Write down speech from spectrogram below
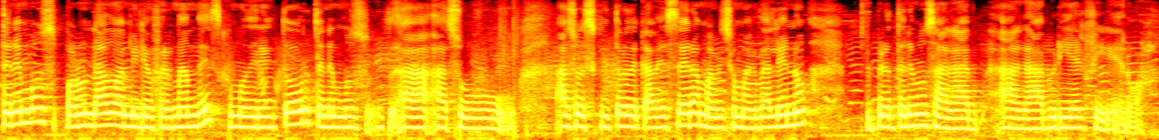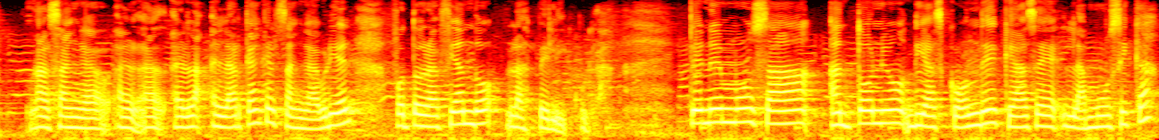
Tenemos por un lado a Emilio Fernández como director, tenemos a, su, a su escritor de cabecera, Mauricio Magdaleno, pero tenemos a, Gabriel Figueroa, a el arcángel San Gabriel fotografiando las películas. Tenemos a Antonio Díaz Conde que hace la música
